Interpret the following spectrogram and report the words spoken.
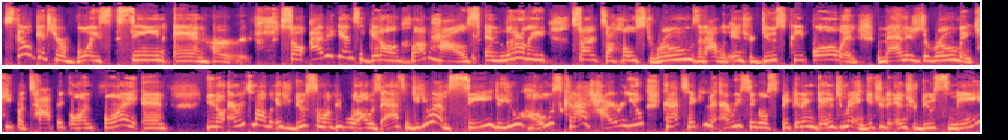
still get your voice seen and heard. So I began to get on Clubhouse and literally started to host rooms, and I would introduce people and manage the room and keep a topic on point. And, you know, every time I would introduce someone, people would always ask me, Do you MC? Do you host? Can I hire you? Can I take you to every single speaking engagement and get you to introduce me?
